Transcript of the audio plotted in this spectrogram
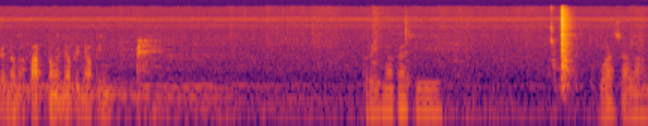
Kan tambah pateng nyoting nyoting terima kasih. Wassalam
